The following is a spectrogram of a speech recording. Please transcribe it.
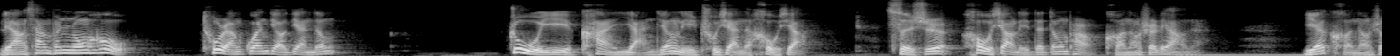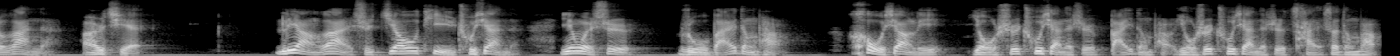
两三分钟后，突然关掉电灯，注意看眼睛里出现的后像。此时后像里的灯泡可能是亮的，也可能是暗的，而且亮暗是交替出现的。因为是乳白灯泡，后像里有时出现的是白灯泡，有时出现的是彩色灯泡。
